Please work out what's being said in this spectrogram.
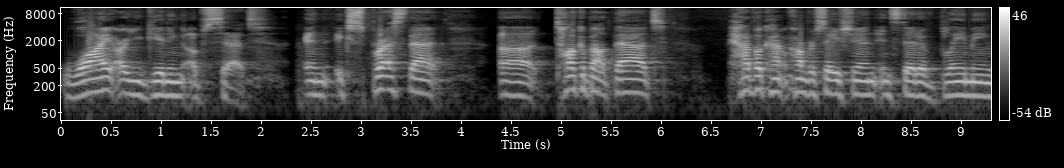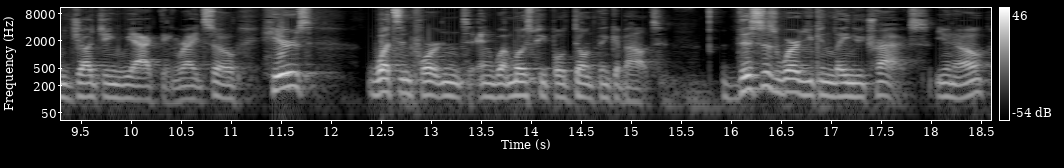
Why are you getting upset? And express that, uh, talk about that, have a conversation instead of blaming, judging, reacting, right? So here's what's important and what most people don't think about. This is where you can lay new tracks, you know?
